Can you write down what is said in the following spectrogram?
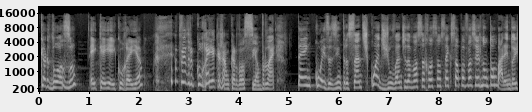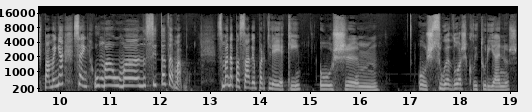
Cardoso, a.k.a. Correia, Pedro Correia, que já me Cardoso sempre, não é? Têm coisas interessantes coadjuvantes da vossa relação sexual para vocês não tombarem dois para amanhã sem uma, uma necessidade. Bom, semana passada eu partilhei aqui os, hum, os sugadores clitorianos,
